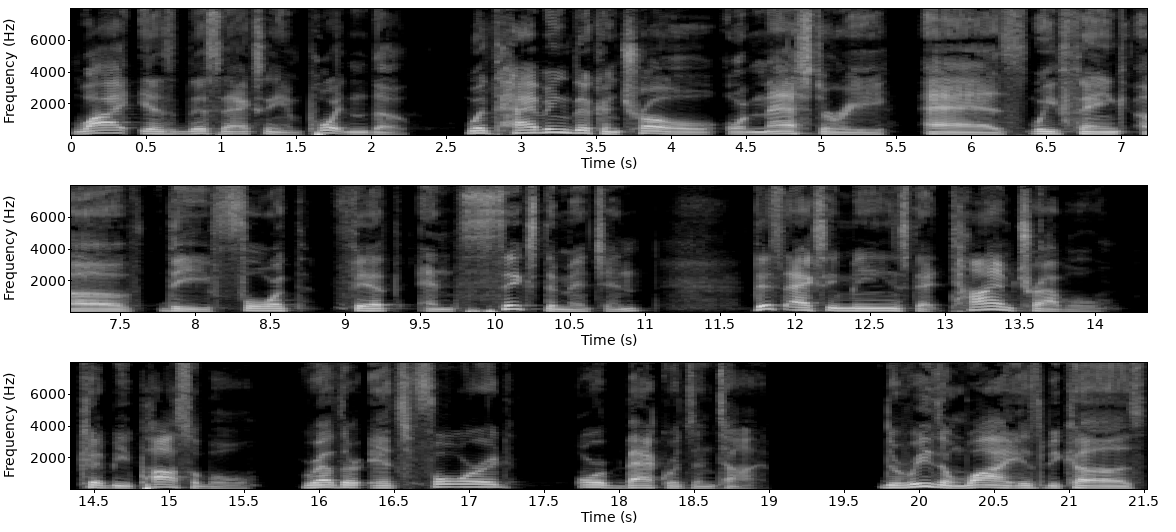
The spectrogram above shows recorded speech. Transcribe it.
why is this actually important though? With having the control or mastery as we think of the fourth, fifth, and sixth dimension, this actually means that time travel could be possible, whether it's forward or backwards in time. The reason why is because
